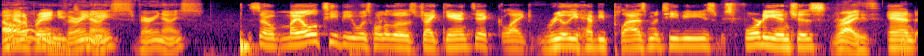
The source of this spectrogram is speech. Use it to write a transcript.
I got a brand new Oh, very TV. nice, very nice. so my old TV was one of those gigantic, like really heavy plasma TVs. It was 40 inches, Right. and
